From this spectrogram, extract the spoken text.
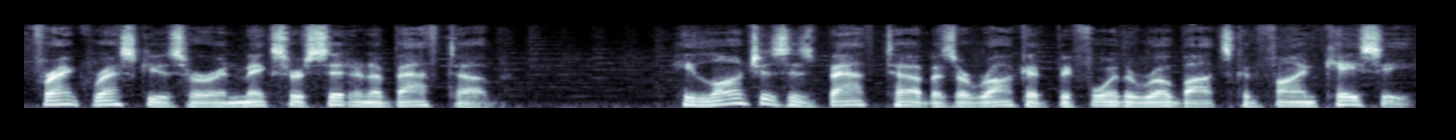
Frank rescues her and makes her sit in a bathtub. He launches his bathtub as a rocket before the robots could find Casey.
